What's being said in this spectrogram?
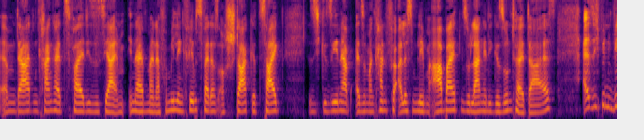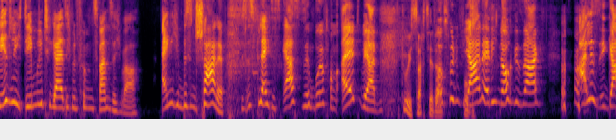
Ähm, da hat ein Krankheitsfall dieses Jahr innerhalb meiner Familienkrebsfall das auch stark gezeigt, dass ich gesehen habe, also man kann für alles im Leben arbeiten, solange die Gesundheit da ist. Also ich bin wesentlich demütiger, als ich mit 25 war. Eigentlich ein bisschen schade. Es ist vielleicht das erste Symbol vom Altwerden. Du, ich sag dir das. Vor fünf Jahren hätte ich noch gesagt, alles egal,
